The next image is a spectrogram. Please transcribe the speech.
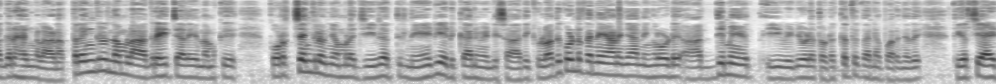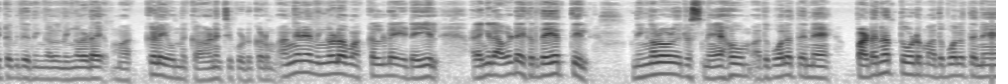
ആഗ്രഹങ്ങളാണ്. അത്രയെങ്കിലും നമ്മൾ ആഗ്രഹിച്ചാലേ നമുക്ക് കുറച്ചെങ്കിലും നമ്മുടെ ജീവിതത്തിൽ നേടിയെടുക്കാൻ വേണ്ടി സാധിക്കുള്ളൂ. അതുകൊണ്ട് തന്നെയാണ് ഞാൻ നിങ്ങളോട് ആദ്യമേ ഈ വീഡിയോയുടെ തുടക്കത്തിൽ തന്നെ പറഞ്ഞത്. തീർച്ചയായിട്ടും ഇത് നിങ്ങൾ നിങ്ങളുടെ മക്കളെ ഒന്ന് കാണിച്ചു കൊടുക്കണം. അങ്ങനെ നിങ്ങളുടെ മക്കളുടെ ഇടയിൽ അല്ലെങ്കിൽ അവരുടെ ഹൃദയത്തിൽ നിങ്ങളോടൊരു സ്നേഹവും അതുപോലെ തന്നെ പഠനത്തോടും അതുപോലെ തന്നെ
